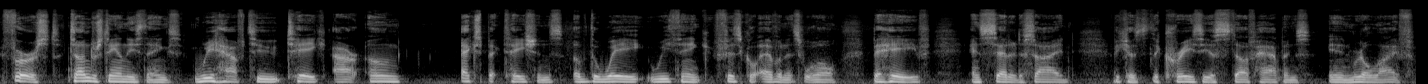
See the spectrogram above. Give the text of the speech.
First, to understand these things, we have to take our own expectations of the way we think physical evidence will behave and set it aside because the craziest stuff happens in real life.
